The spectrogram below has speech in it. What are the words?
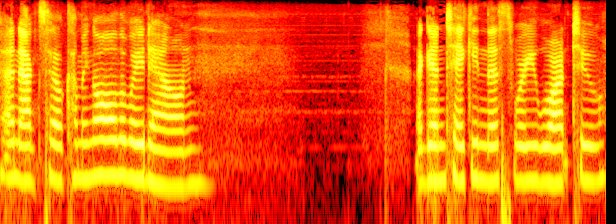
And exhale, coming all the way down. Again, taking this where you want to.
